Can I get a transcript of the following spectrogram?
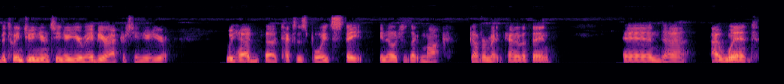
between junior and senior year, maybe, or after senior year, we had uh, Texas Boys State, you know, which is like mock government kind of a thing. And uh, I went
